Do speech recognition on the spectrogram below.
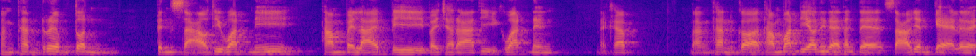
บางท่านเริ่มต้นเป็นสาวที่วัดนี้ทำไปหลายปีไปชราที่อีกวัดหนึ่งนะครับ บางท่านก็ทำวัดเดียวนี่แหละตั้งแต่สาวยันแก่เลย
